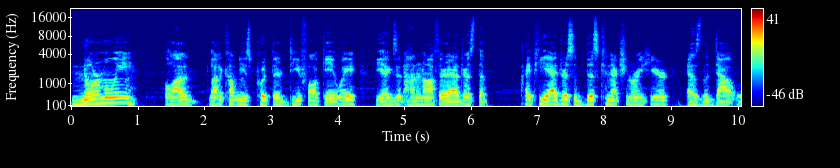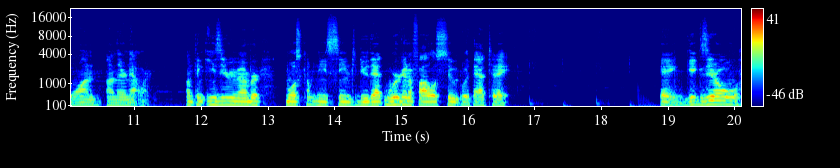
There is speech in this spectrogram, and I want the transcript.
Normally, a lot of a lot of companies put their default gateway, the exit on and off their address, the IP address of this connection right here as the dot one on their network. Something easy to remember. Most companies seem to do that. We're going to follow suit with that today. Okay, gig zero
